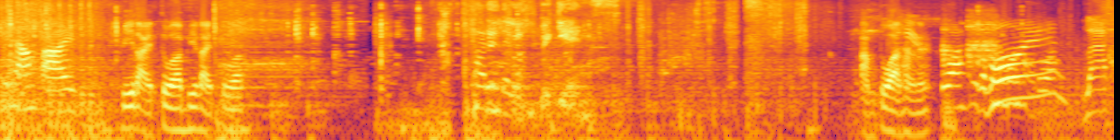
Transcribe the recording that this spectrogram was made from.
ไม่ช้างตายบีหลายตัวบีหลายตัว สามตัวทางนั้นตัวอยู่กับพี่โอ้มันยสองตัว Last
